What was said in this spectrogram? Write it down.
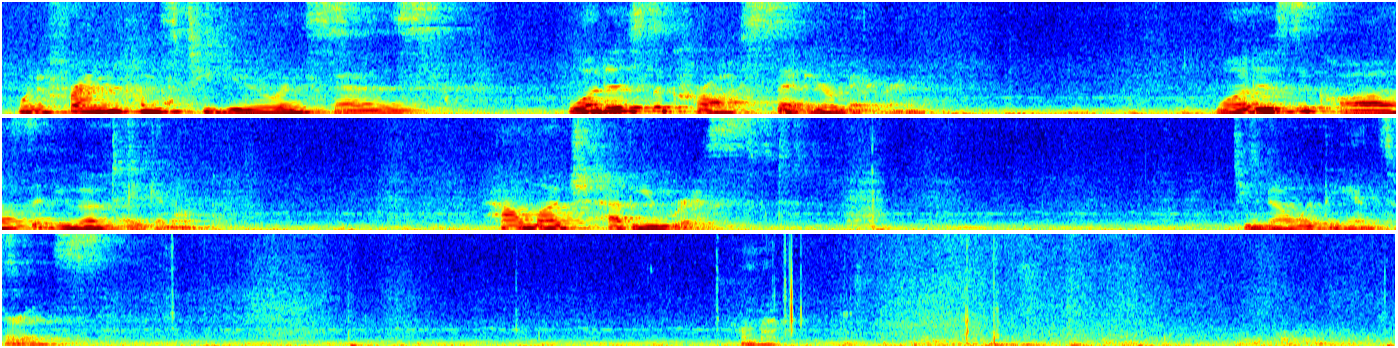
when a friend comes to you and says, What is the cross that you're bearing? What is the cause that you have taken up? How much have you risked? Do you know what the answer is? Amen.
